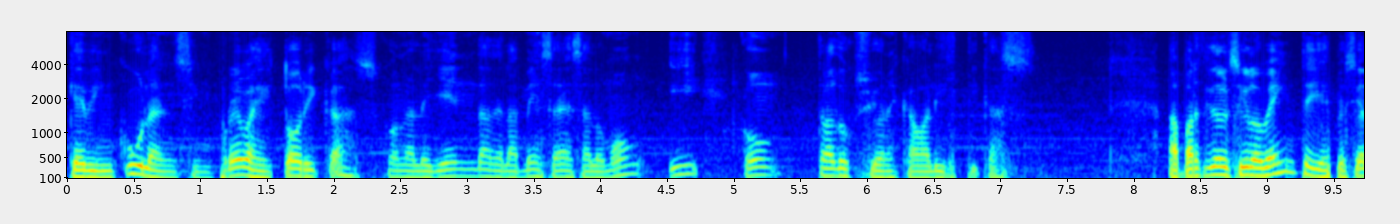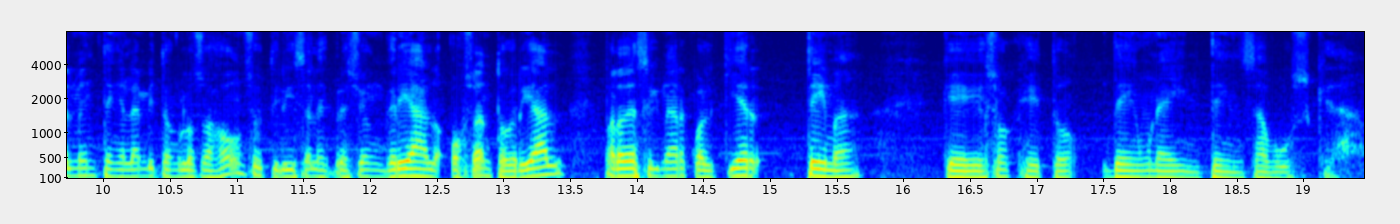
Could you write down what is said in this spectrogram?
que vinculan sin pruebas históricas con la leyenda de la Mesa de Salomón y con traducciones cabalísticas. A partir del siglo XX y especialmente en el ámbito anglosajón se utiliza la expresión grial o santo grial para designar cualquier tema que es objeto de una intensa búsqueda.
